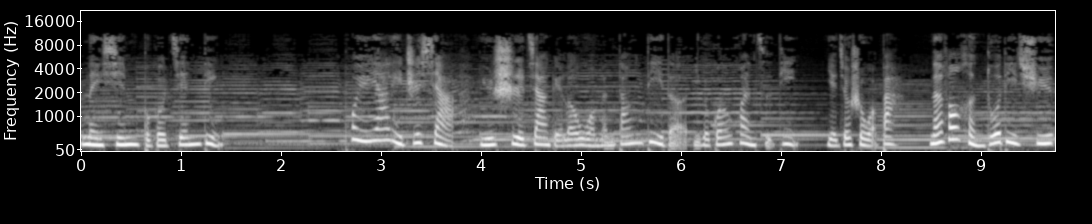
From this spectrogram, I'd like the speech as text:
内心不够坚定。迫于压力之下，于是嫁给了我们当地的一个官宦子弟，也就是我爸。南方很多地区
